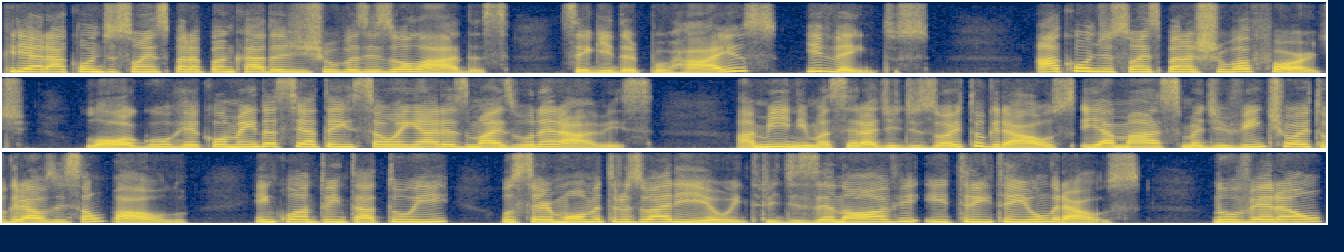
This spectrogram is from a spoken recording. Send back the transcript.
criará condições para pancadas de chuvas isoladas, seguida por raios e ventos. Há condições para chuva forte, logo recomenda-se atenção em áreas mais vulneráveis. A mínima será de 18 graus e a máxima de 28 graus em São Paulo, enquanto em Tatuí os termômetros variam entre 19 e 31 graus. No verão,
